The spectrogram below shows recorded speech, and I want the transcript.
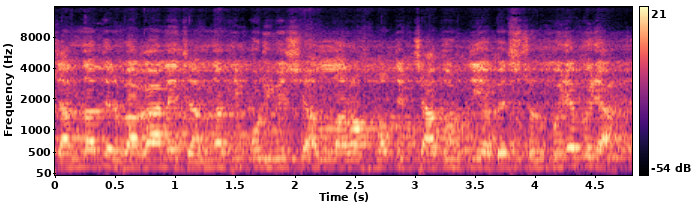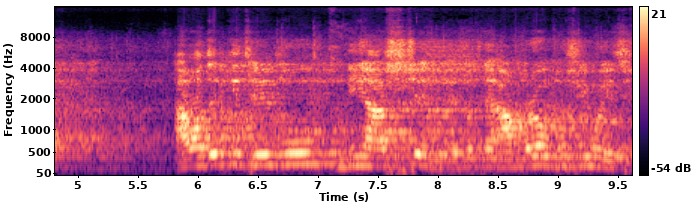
জান্নাতের বাগানে, জান্নাতি পরিবেশে আল্লাহ রহমতের চাদর দিয়া বেষ্টন কইরা কইরা আমাদেরকে যেহেতু নিয়ে আসছেন, এজন্য আমরাও খুশি হয়েছি।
